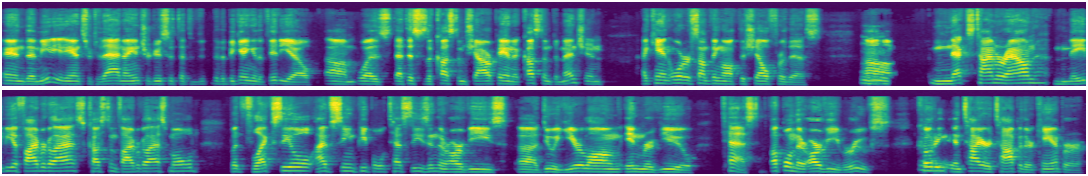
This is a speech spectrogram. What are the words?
And the immediate answer to that, and I introduced it at the, at the beginning of the video, um, was that this is a custom shower pan, a custom dimension. I can't order something off the shelf for this. Mm-hmm. Um, next time around, maybe a fiberglass, custom fiberglass mold. But Flex Seal, I've seen people test these in their RVs, uh, do a year long in review test up on their RV roofs, coating mm-hmm. the entire top of their camper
